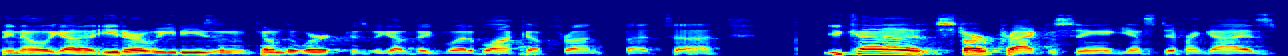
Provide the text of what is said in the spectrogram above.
we know we got to eat our Wheaties and come to work because we got a big boy to block up front. But uh, you kind of start practicing against different guys.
